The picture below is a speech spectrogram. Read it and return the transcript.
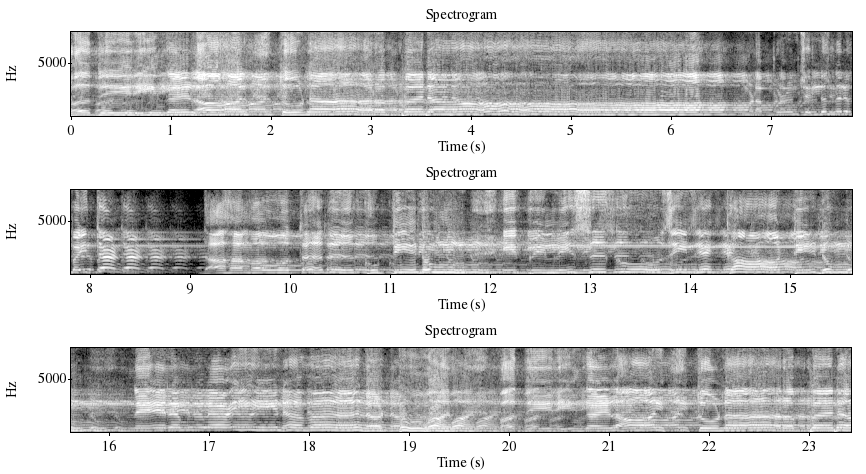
ബദിരികളാൽ തുണാറപ്പനാ. നമ്മളെപ്പോഴും ചെല്ലുന്നൊരു ബൈത്ത ദാഹമൗത്തത് കുട്ടിടും ഇബിലിസ് കൂസിനെ കാട്ടിടും. നേരം ലൈനവനട്ടുവാൻ ബദിരികളാൽ തുണറബനാ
